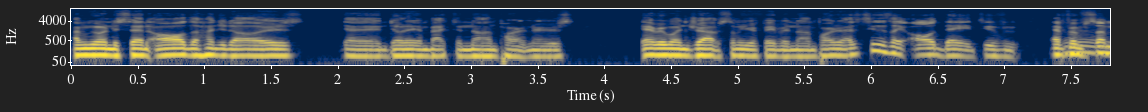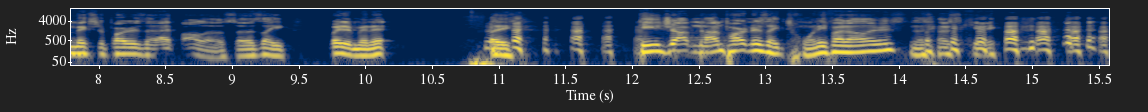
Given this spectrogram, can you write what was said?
I'm going to send all the hundred dollars and donate them back to non-partners. Everyone drop some of your favorite non-partners. I've seen this like all day too, from- and from some Mm. Mixer partners that I follow. So it's like, wait a minute, like, can you drop non-partners like twenty five dollars? No, I'm just kidding.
